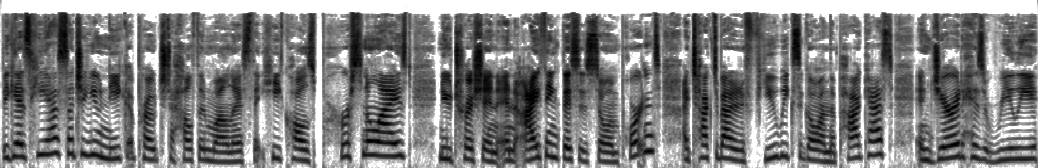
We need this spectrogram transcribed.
because he has such a unique approach to health and wellness that he calls personalized nutrition. And I think this is so important. I talked about it a few weeks ago on the podcast, and Jared has really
